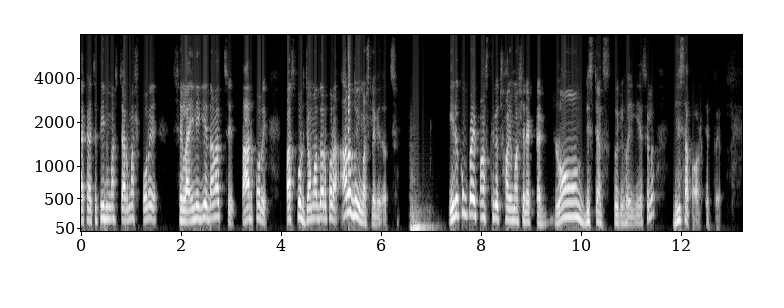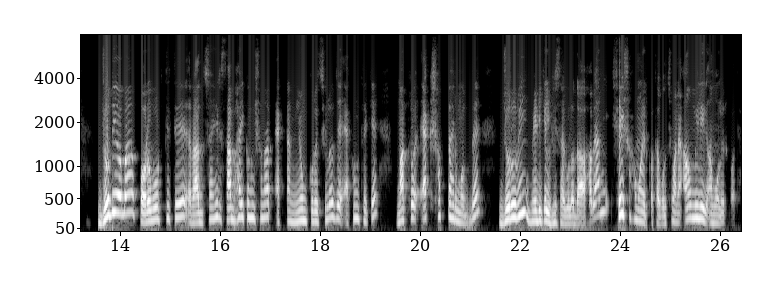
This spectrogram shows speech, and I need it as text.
দেখা যাচ্ছে তিন মাস, চার মাস পরে সে লাইনে গিয়ে দাঁড়াচ্ছে, তারপরে পাসপোর্ট জমা দেওয়ার পরে আরও দুই মাস লেগে যাচ্ছে। এরকম প্রায় পাঁচ থেকে ছয় মাসের একটা লং ডিস্টেন্স তৈরি হয়ে গিয়েছিল। ভিসা পাওয়ার ক্ষেত্রে। যদিও বা পরবর্তীতে রাজশাহীর সাব হাই কমিশনার একটা নিয়ম করেছিল যে এখন থেকে মাত্র এক সপ্তাহের মধ্যে জরুরি মেডিকেল ভিসাগুলো দেওয়া হবে। আমি সেই সময়ের কথা বলছি মানে আওয়ামী লীগ আমলের কথা।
